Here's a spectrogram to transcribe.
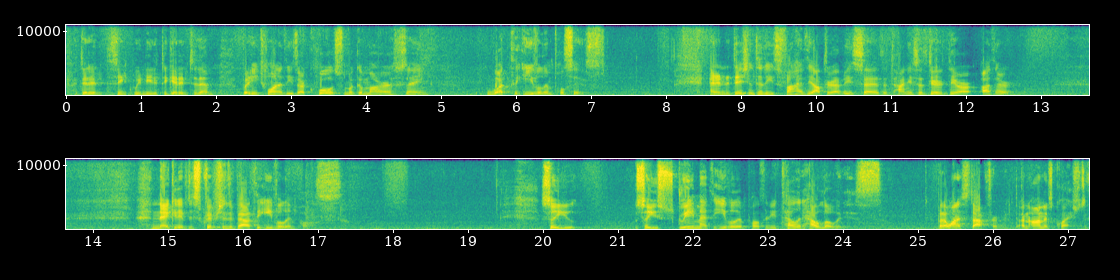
I didn't think we needed to get into them, but each one of these are quotes from a Gemara saying what the evil impulse is. And in addition to these five, the Alter Rebbe says, the Tanya says, there, there are other negative descriptions about the evil impulse. So you, so you scream at the evil impulse and you tell it how low it is. But I want to stop for a minute. An honest question.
